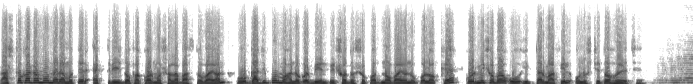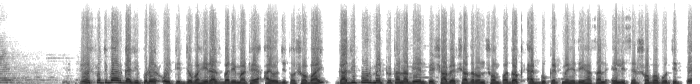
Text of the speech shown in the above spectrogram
রাষ্ট্রকাঠামো মেরামতের একত্রিশ দফা কর্মশালা বাস্তবায়ন ও গাজীপুর মহানগর বিএনপির সদস্য পদ নবায়ন উপলক্ষে কর্মী সভা ও ইফতার মাহফিল অনুষ্ঠিত হয়েছে। বৃহস্পতিবার গাজীপুরের ঐতিহ্যবাহী রাজবাড়ী মাঠে আয়োজিত সভায় গাজীপুর মেট্রো থানা বিএনপির সাবেক সাধারণ সম্পাদক অ্যাডভোকেট মেহেদী হাসান এলিসের সভাপতিত্বে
